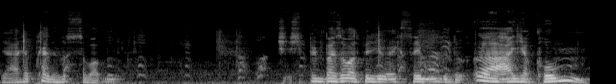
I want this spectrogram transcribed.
Ja, ich habe keine Lust zu warten. Ich, ich, bin bei sowas bin ich extrem ungeduldig. Ah, ja komm.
